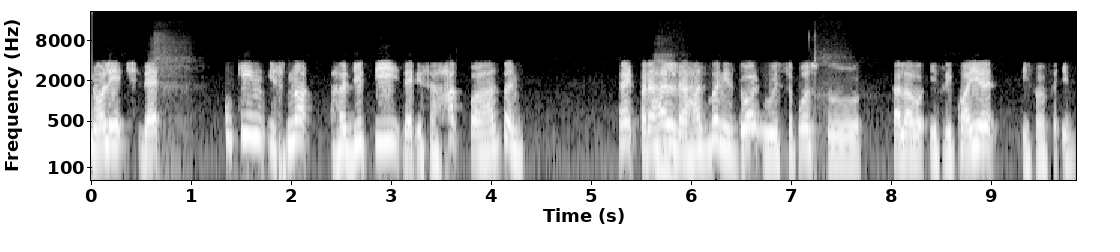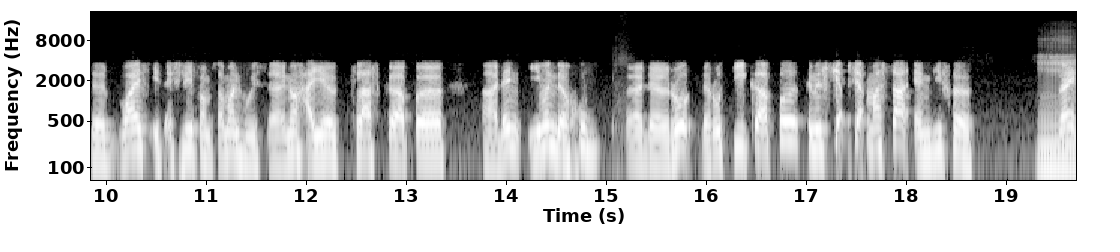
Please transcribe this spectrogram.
knowledge that cooking is not her duty, that is a hak for her husband. Right? Padahal the husband is the one who is supposed to, kalau if required, if a, if the wife is actually from someone who is uh, you know higher class ke apa, uh, then even the who uh, the ro the roti ke apa kena siap-siap masak and give her. Hmm. right?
